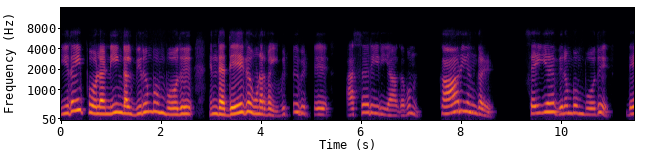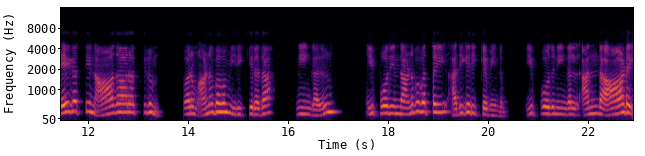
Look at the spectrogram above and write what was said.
இதைப்போல நீங்கள் விரும்பும்போது இந்த தேக உணர்வை விட்டுவிட்டு அசரீரியாகவும், காரியங்கள் செய்ய விரும்பும்போது தேகத்தின் ஆதாரத்திலும் வரும் அனுபவம் இருக்கிறதா? நீங்கள் இப்போது இந்த அனுபவத்தை அதிகரிக்க வேண்டும். இப்போது நீங்கள் அந்த ஆடை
